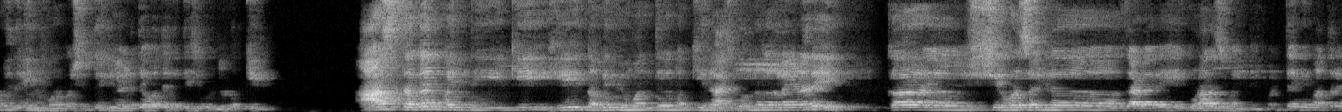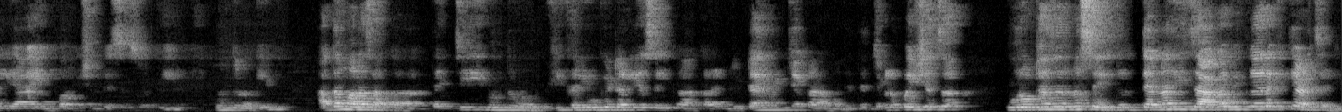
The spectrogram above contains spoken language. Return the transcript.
कोणीतरी इन्फॉर्मेशन दिली आणि तेव्हा त्यांनी त्याची गुंतवणूक केली. आज सगळ्यात माहीत नाही की हे नवीन विमानतळ नक्की राजगुरुनगरला येणार आहे का शिरवळ साईडला जाणार आहे हे कोणालाच माहीत नाही. पण त्यांनी मात्र या इन्फॉर्मेशन बेसिसवरती गुंतवणूक केली. आता मला सांगा त्यांची गुंतवणूक ही खरी योग्य ठरली असेल का? कारण रिटायरमेंटच्या काळामध्ये त्यांच्याकडे पैशाचा पुरवठा जर नसेल तर त्यांना ही जागा विकायला किती अडचण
